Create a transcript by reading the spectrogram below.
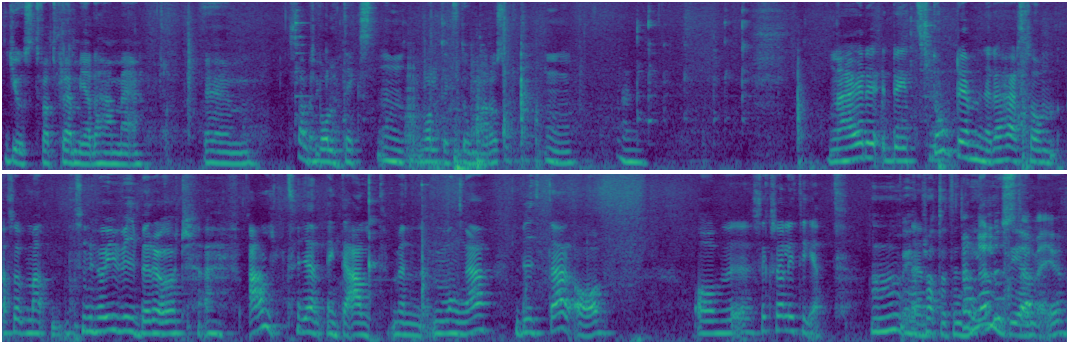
Just för att främja det här med um, Samtycke. våldtäkts, Mm. våldtäktsdomar och så. Mm. Nej, det, det är ett stort ämne det här som... Alltså man, nu har ju vi berört eh, allt, inte allt, men många bitar av, av eh, sexualitet. Mm, vi har pratat en hel del. mig ju.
